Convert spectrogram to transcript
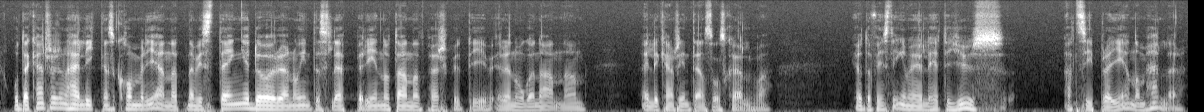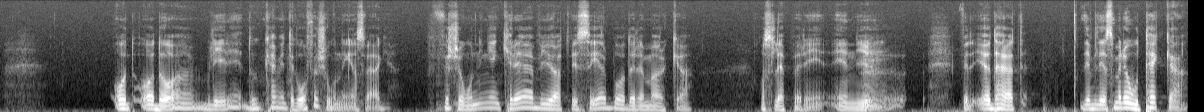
Och där kanske den här liknelsen kommer igen, att när vi stänger dörren och inte släpper in något annat perspektiv eller någon annan, eller kanske inte ens oss själva, ja då finns det ingen möjlighet till ljus att sippra igenom heller. Och, och då, blir det, då kan vi inte gå försoningens väg. Försoningen kräver ju att vi ser både det mörka och släpper in, ljus. Mm. För det, här att, det är väl det som är det otäcka,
